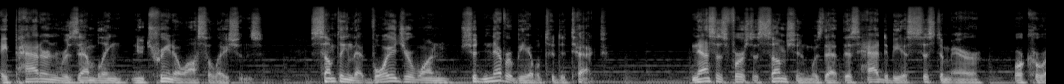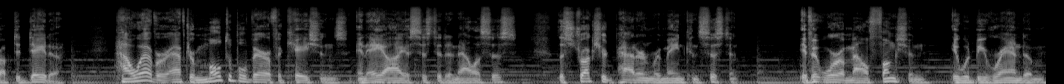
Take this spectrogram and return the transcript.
a pattern resembling neutrino oscillations, something that Voyager 1 should never be able to detect. NASA's first assumption was that this had to be a system error or corrupted data. However, after multiple verifications and AI-assisted analysis, the structured pattern remained consistent. If it were a malfunction, it would be random,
